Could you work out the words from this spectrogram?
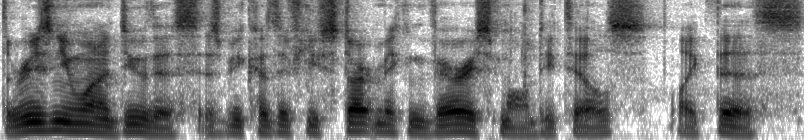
The reason you want to do this is because if you start making very small details, like this,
